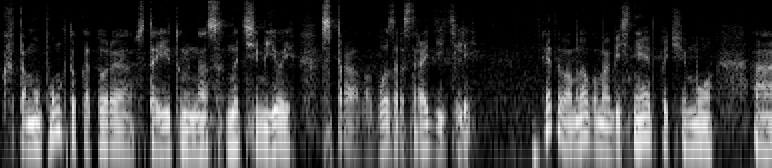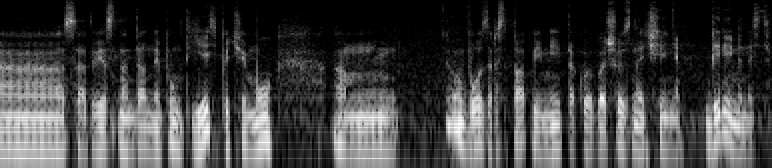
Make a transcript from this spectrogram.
к тому пункту, который стоит у нас над семьей справа, возраст родителей. Это во многом объясняет, почему, а, соответственно, данный пункт есть, почему возраст папы имеет такое большое значение. Беременность.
